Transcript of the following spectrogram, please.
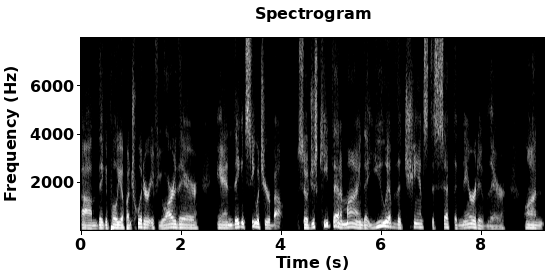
Um, they could pull you up on Twitter if you are there, and they can see what you're about. So just keep that in mind that you have the chance to set the narrative there on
